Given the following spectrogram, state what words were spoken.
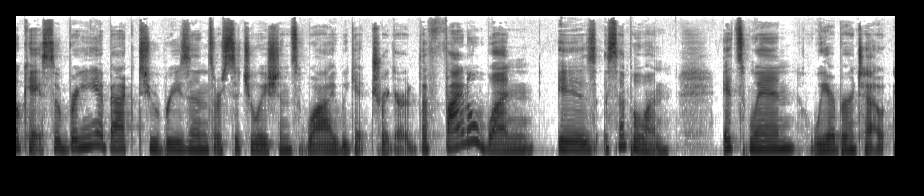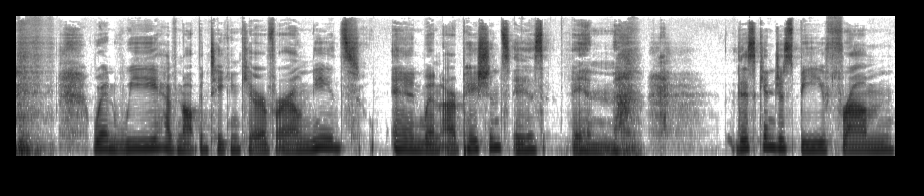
Okay, so bringing it back to reasons or situations why we get triggered. The final one is a simple one it's when we are burnt out, when we have not been taking care of our own needs, and when our patience is thin. This can just be from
